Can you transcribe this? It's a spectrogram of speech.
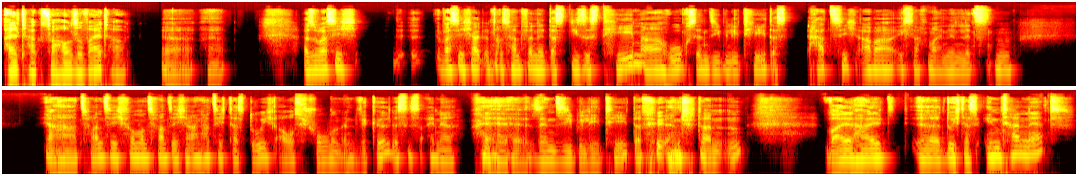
Alltag zu Hause weiter. Ja, ja. Also was ich was ich halt interessant finde, dass dieses Thema Hochsensibilität, das hat sich aber, ich sag mal, in den letzten ja, 20, 25 Jahren hat sich das durchaus schon entwickelt. Es ist eine Sensibilität dafür entstanden, weil halt äh, durch das Internet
